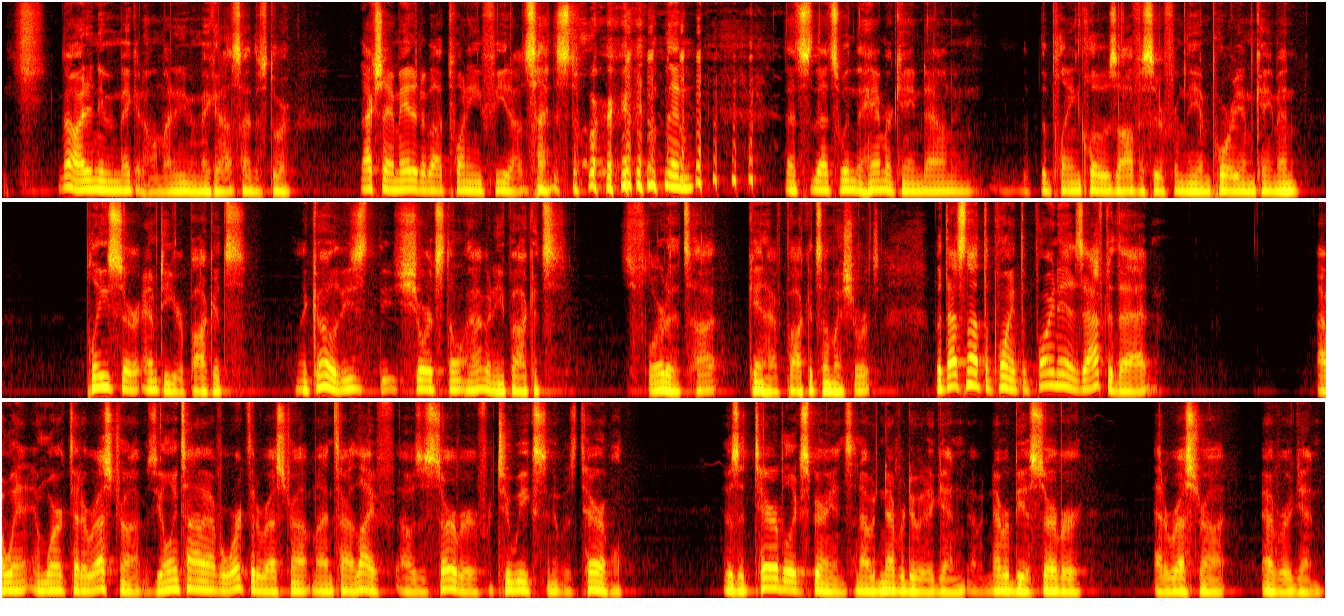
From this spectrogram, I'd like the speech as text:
No, I didn't even make it home. I didn't even make it outside the store. Actually, I made it about twenty feet outside the store, and then that's that's when the hammer came down and the, the plainclothes officer from the Emporium came in. Please, sir, empty your pockets. I'm like, oh, these these shorts don't have any pockets. It's Florida. It's hot. Can't have pockets on my shorts. But that's not the point. The point is, after that, I went and worked at a restaurant. It was the only time I ever worked at a restaurant my entire life. I was a server for two weeks and it was terrible. It was a terrible experience and I would never do it again. I would never be a server at a restaurant ever again.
